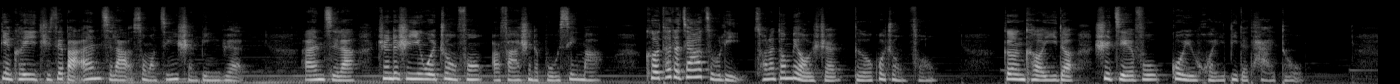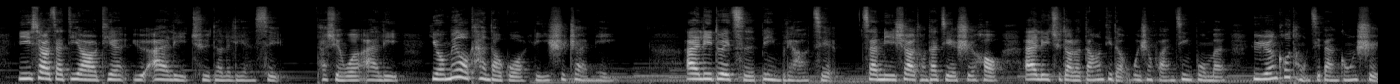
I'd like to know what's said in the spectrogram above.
便可以直接把安吉拉送往精神病院？安吉拉真的是因为中风而发生的不幸吗？可她的家族里从来都没有人得过中风。更可疑的是杰夫过于回避的态度。米歇尔在第二天与艾丽取得了联系，他询问艾丽有没有看到过离世证明。艾丽对此并不了解。在米歇尔同他解释后，艾丽去到了当地的卫生环境部门与人口统计办公室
